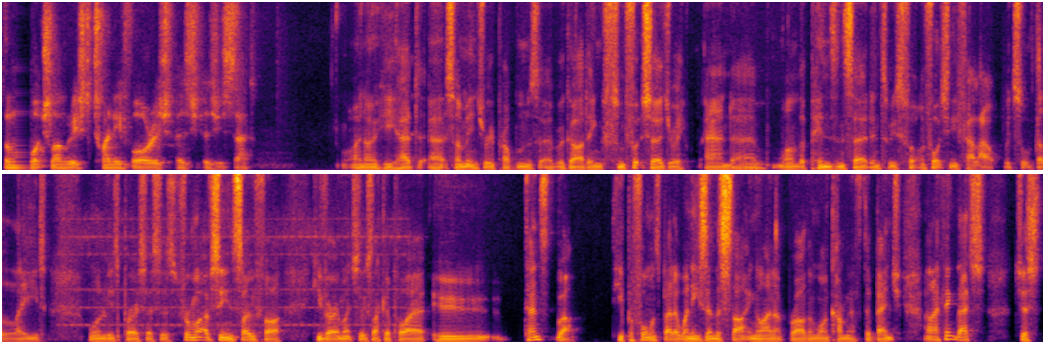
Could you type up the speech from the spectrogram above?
for much longer. He's 24, as, as, as you said. I know he had uh, some injury problems uh, regarding some foot surgery, and uh, mm. one of the pins inserted into his foot unfortunately fell out, which sort of delayed one of his processes. From what I've seen so far, he very much looks like a player who tends, well, he performs better when he's in the starting lineup rather than one coming off the bench, and I think that's just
